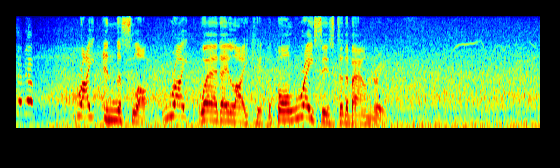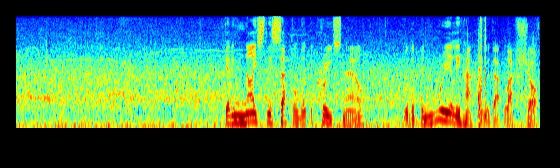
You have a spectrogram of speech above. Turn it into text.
Yep, yep. Right in the slot, right where they like it. The ball races to the boundary. Getting nicely settled at the crease now. Would have been really happy with that last shot.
